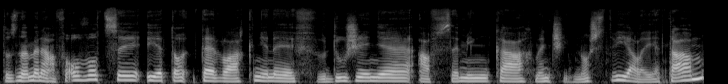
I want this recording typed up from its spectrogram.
To znamená, v ovoci je to té vlákniny v dužině a v semínkách menší množství, ale je tam.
